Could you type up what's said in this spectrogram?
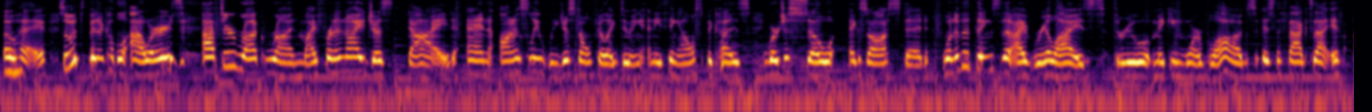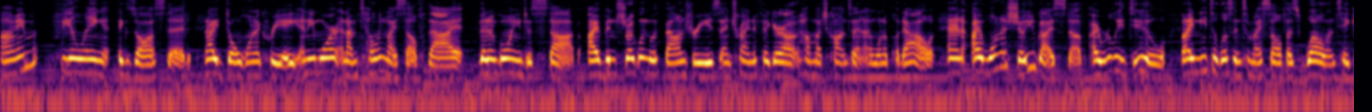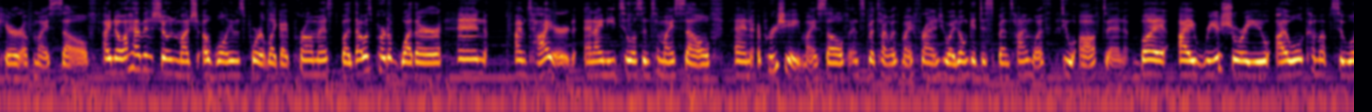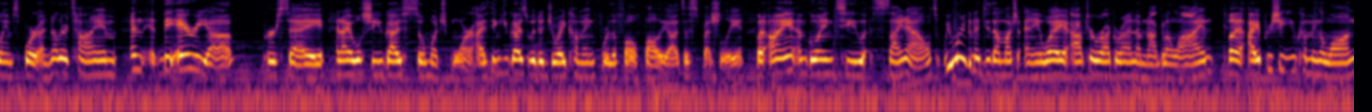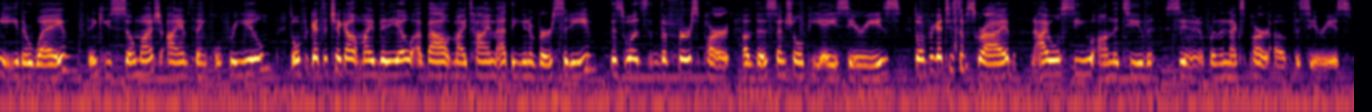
Oh hey, so it's been a couple hours. After Rock Run, my friend and I just died, and honestly, we just don't feel like doing anything else because we're just so exhausted. One of the things that I've realized through making more vlogs is the fact that if I'm feeling exhausted and I don't want to create anymore, and I'm telling myself that, then I'm going to stop. I've been struggling with boundaries and trying to figure out how much content I want to put out, and I want to show you guys stuff. I really do, but I need to listen to myself as well and take care of myself. I know I haven't shown much of Williamsport like I promised, but that was part of weather, and I'm tired and I need to listen to myself and appreciate myself and spend time with my friend who I don't get to spend time with too often. But I reassure you, I will come up to Williamsport another time and the area per se, and I will show you guys so much more. I think you guys would enjoy coming for the fall foliage, especially. But I am going to sign out. We weren't going to do that much anyway after Rock Run, I'm not going to lie. But I appreciate you coming along either way. Thank you so much. I am thankful for you. Don't forget to check out my video about my time at the university. This was the first part of the Central PA series. Don't forget to subscribe, and I will see you on the tube soon for the next part of the series.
